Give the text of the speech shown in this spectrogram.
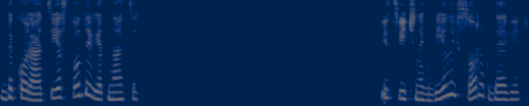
Декорація 119. Підсвічник білий 49.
